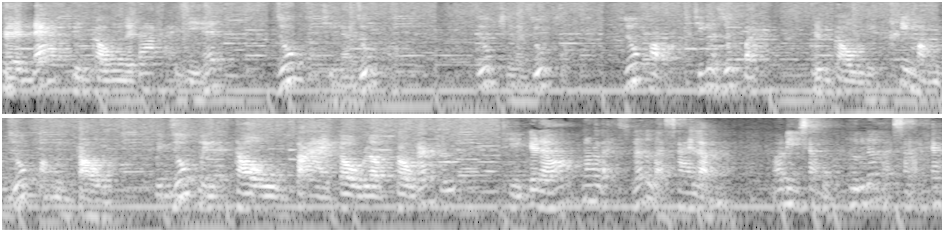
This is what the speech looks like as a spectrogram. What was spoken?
đền đáp, đừng cầu người ta phải gì hết. Giúp chỉ là giúp giúp chỉ là giúp giúp họ chính là giúp bạn. Đừng cầu thì khi mà mình giúp mà mình cầu, mình giúp mình lại cầu tài, cầu lộc, cầu các thứ, thì cái đó nó lại rất là sai lầm. Nó đi sang một thứ rất là sai khác.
